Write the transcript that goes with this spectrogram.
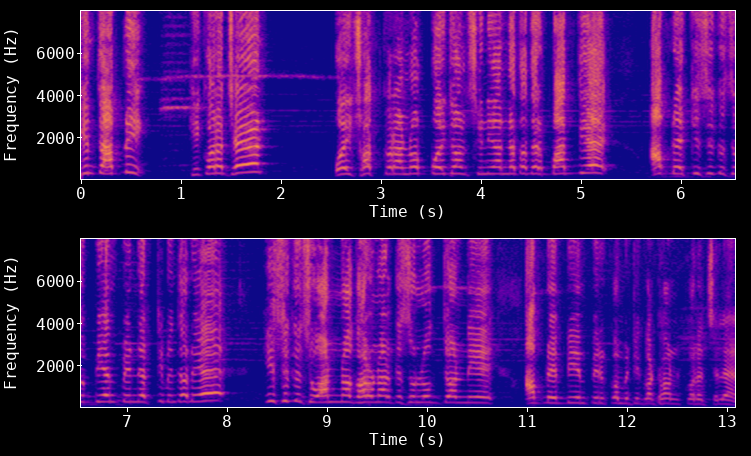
কিন্তু আপনি কি করেছেন? ওই শতকরা নব্বই জন সিনিয়র নেতাদের বাদ দিয়ে আপনি কিছু কিছু বিএনপির নেতৃবৃন্দ নিয়ে, কিছু কিছু অন্য ঘরনার কিছু লোকজন নিয়ে আপনি বিএনপির কমিটি গঠন করেছিলেন।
